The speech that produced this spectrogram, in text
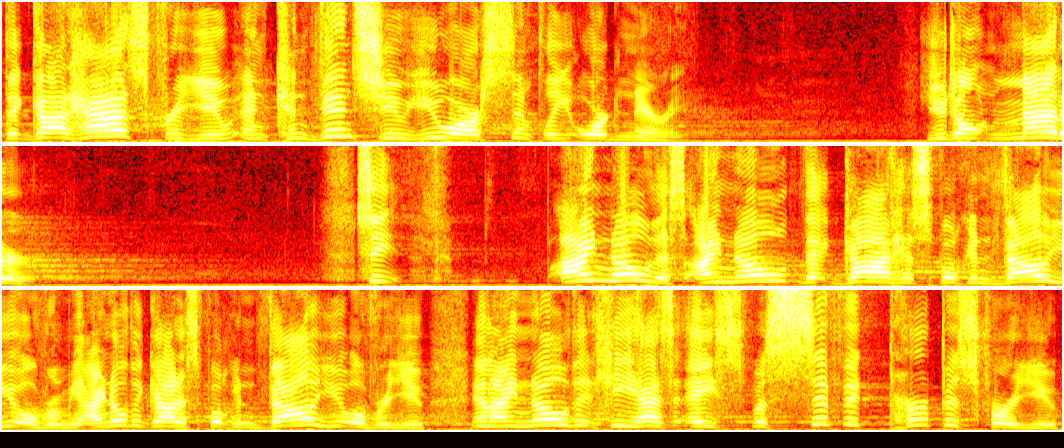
that God has for you and convince you you are simply ordinary. You don't matter. See, I know this. I know that God has spoken value over me. I know that God has spoken value over you. And I know that He has a specific purpose for you,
